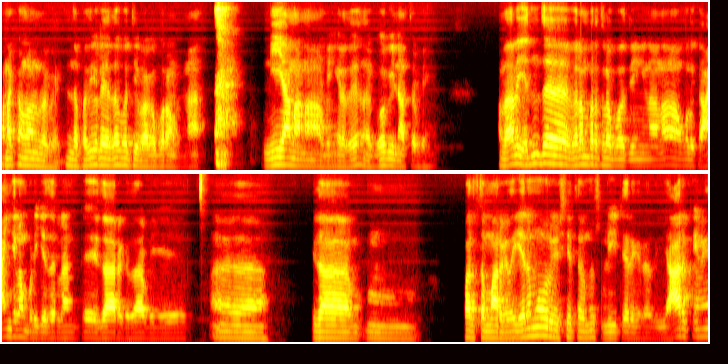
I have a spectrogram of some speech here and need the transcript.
வணக்கம் நண்பர்கள். இந்த பதிவில் எதை பற்றி பார்க்க போகிறோம் அப்படின்னா நீயா நானா அப்படிங்கிறது அந்த கோபிநாத் அப்படிங்க. அதால் எந்த விளம்பரத்தில் பார்த்தீங்கன்னா அவங்களுக்கு ஆங்கிலம் படிக்க தெரியலான்ட்டு இதாக இருக்குதா அப்படி இதாக வருத்தமாக இருக்குது என்னமோ ஒரு விஷயத்த வந்து சொல்லிக்கிட்டே இருக்கிறது. யாருக்குமே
